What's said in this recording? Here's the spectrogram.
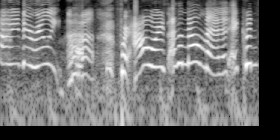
I mean, they're really uh, for hours. I don't know, man. I, I couldn't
